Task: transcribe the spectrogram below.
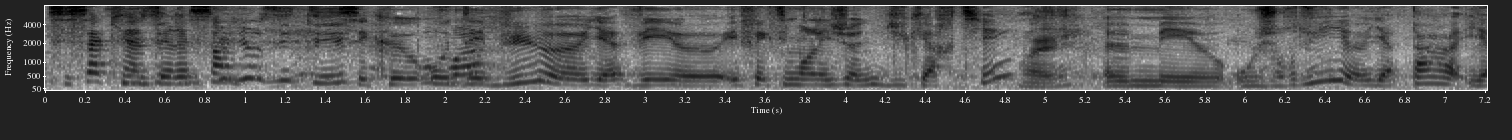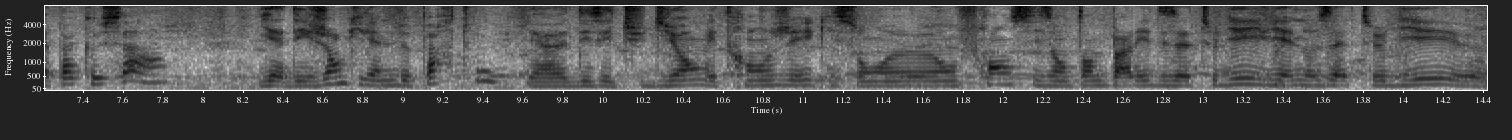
c'est ça qui est intéressant. une curiosité C'est qu'au début, euh, il y avait euh, effectivement les jeunes du quartier, Ouais. Euh, mais euh, aujourd'hui, il n'y a, pas- il y a pas que ça. hein. Il y a des gens qui viennent de partout. Il y a des étudiants étrangers qui sont euh, en France, ils entendent parler des ateliers, ils viennent aux ateliers, euh,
